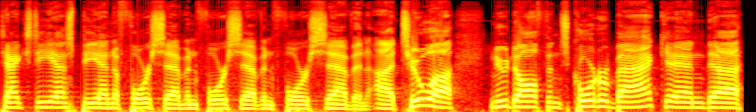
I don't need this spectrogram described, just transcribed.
text ESPN to 474747. Uh, Tua, new Dolphins quarterback, and uh,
